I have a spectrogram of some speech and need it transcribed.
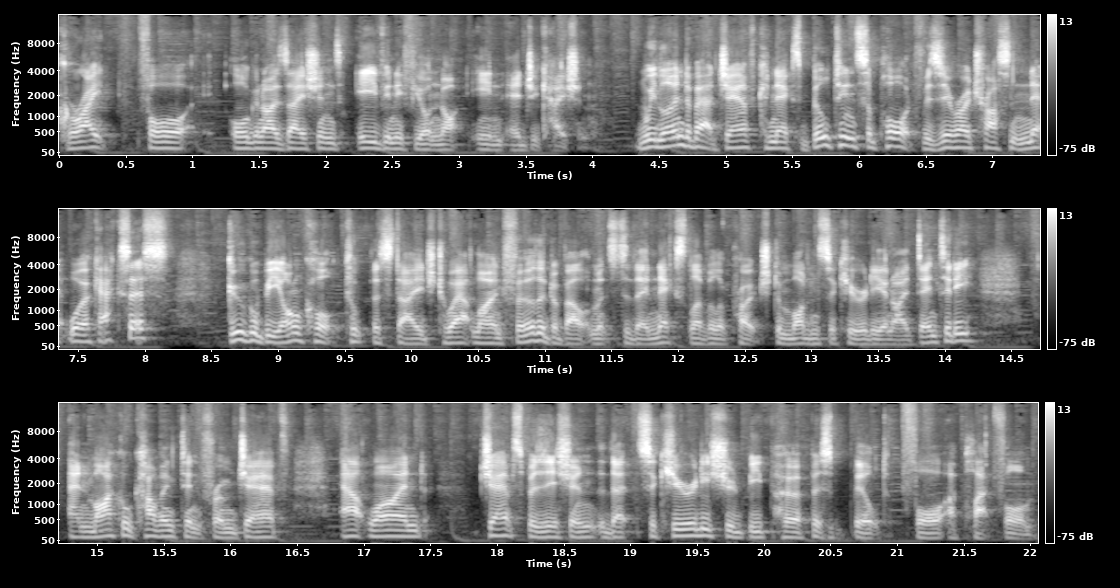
Great for organisations, even if you're not in education. We learned about Jamf Connect's built-in support for zero trust and network access, Google Beyond BeyondCorp took the stage to outline further developments to their next level approach to modern security and identity, and Michael Covington from Jamf outlined Jamf's position that security should be purpose built for a platform.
